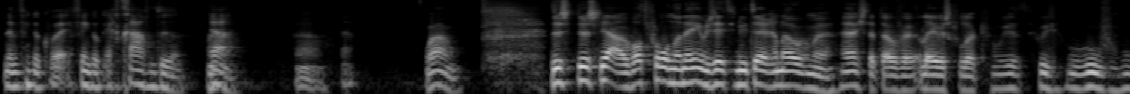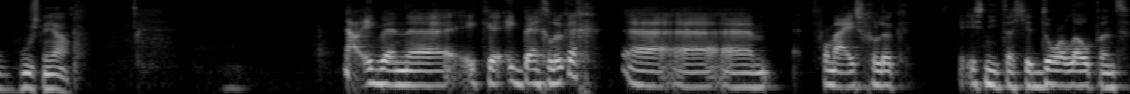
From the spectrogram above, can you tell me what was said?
dat vind ik, ook, vind ik ook echt gaaf om te doen. Ja. ja. ja. Wauw. Dus, dus ja, wat voor ondernemer zit hier nu tegenover me? Als je het hebt over levensgeluk. Hoe is het, hoe, hoe, hoe, is het met jou? Nou, ik ben, uh, ik, ik ben gelukkig. Uh, um, voor mij is geluk is niet dat je doorlopend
